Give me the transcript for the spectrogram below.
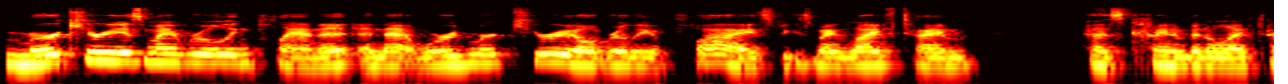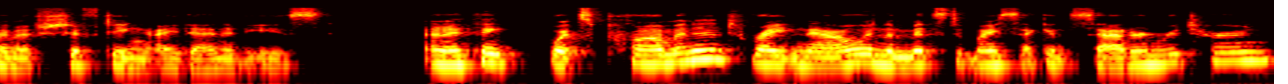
Mercury is my ruling planet, and that word mercurial really applies because my lifetime has kind of been a lifetime of shifting identities. And I think what's prominent right now in the midst of my second Saturn return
